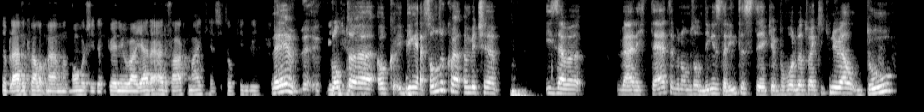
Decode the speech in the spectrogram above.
daar blijf ik wel op mijn, mijn honger zitten. Ik weet niet hoe jij dat ervaart, Mike. Jij zit ook in die... Nee, eh, klopt. eh, ook, ik denk dat soms ook wel een beetje is dat we weinig tijd hebben om zo'n dingen erin te steken. Bijvoorbeeld, wat ik nu wel doe,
